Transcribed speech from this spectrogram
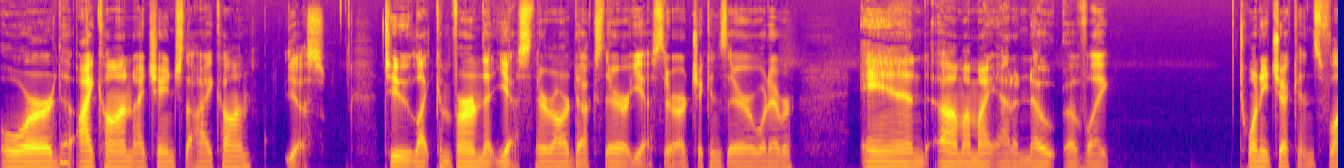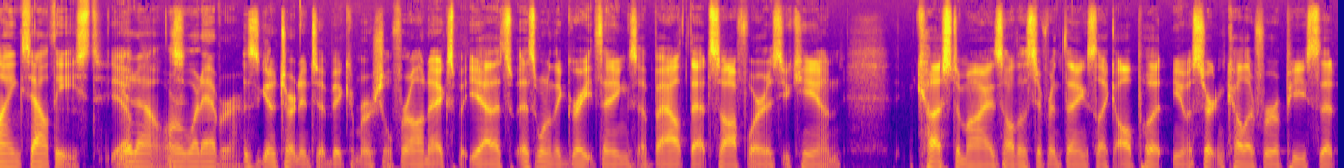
or the icon. I change the icon yes. To like confirm that yes, there are ducks there. Yes, there are chickens there, or whatever. And um, I might add a note of like twenty chickens flying southeast, Yeah. you know, or whatever. This is going to turn into a big commercial for onX, but yeah, that's that's one of the great things about that software is you can customize all those different things. Like I'll put you know a certain color for a piece that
